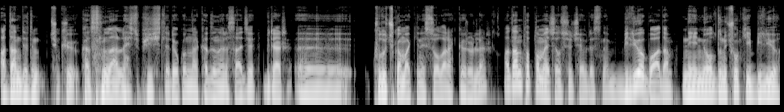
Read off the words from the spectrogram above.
adam dedim çünkü kadınlarla hiçbir işleri yok. Onlar kadınları sadece birer ee, kuluçka makinesi olarak görürler. Adam toplamaya çalışıyor çevresine. Biliyor bu adam. Neyin ne olduğunu çok iyi biliyor.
